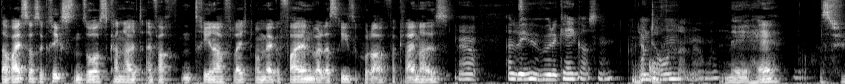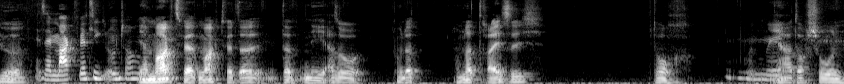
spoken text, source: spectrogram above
da weißt du, was du kriegst und sowas kann halt einfach ein Trainer vielleicht mal mehr gefallen, weil das Risiko da einfach kleiner ist. Ja, also wie viel würde Kane kosten? Ja, Unter 100, ne? Nee, hä? Was für? Sein Marktwert liegt unter 100. Ja, Marktwert, Marktwert. Da, da, nee, also 100, 130. Doch. Nee. Ja, doch schon.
